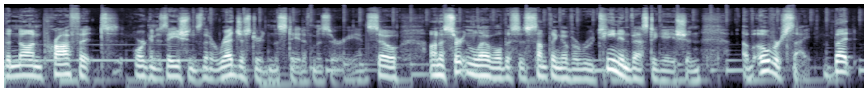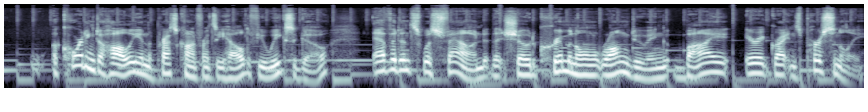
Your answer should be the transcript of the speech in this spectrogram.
the nonprofit organizations that are registered in the state of Missouri. And so, on a certain level, this is something of a routine investigation of oversight. But according to Hawley in the press conference he held a few weeks ago, evidence was found that showed criminal wrongdoing by Eric Greitens personally,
